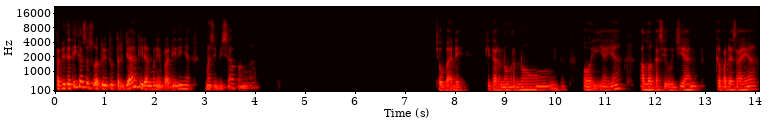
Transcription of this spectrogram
Tapi ketika sesuatu itu terjadi dan menimpa dirinya, masih bisa apa enggak? Coba deh kita renung-renung gitu. Oh iya ya, Allah kasih ujian kepada saya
